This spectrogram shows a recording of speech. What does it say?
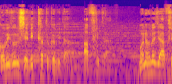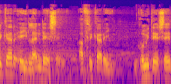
কবিগুরু সে বিখ্যাত কবিতা, আফ্রিকা। মনে হলো যে আফ্রিকার এই ল্যান্ডে এসে, আফ্রিকার এই ভূমিতে এসে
